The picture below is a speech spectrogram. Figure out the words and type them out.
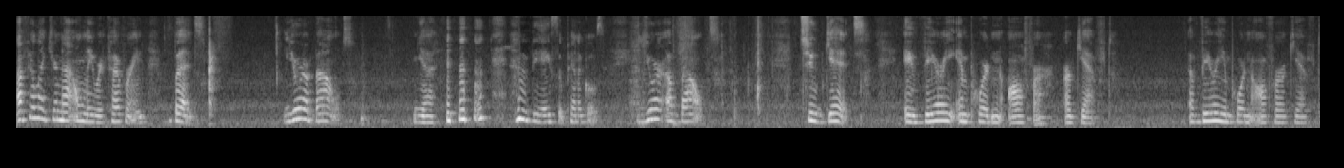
I feel like you're not only recovering, but you're about, yeah, the Ace of Pentacles. You're about to get a very important offer or gift. A very important offer or gift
